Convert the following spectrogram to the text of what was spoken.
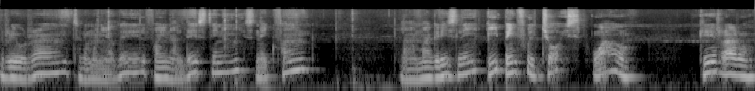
Run, Ceremonia Bell, Final Destiny, Snake Fang, La Grizzly y Painful Choice. ¡Wow! ¡Qué raro!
